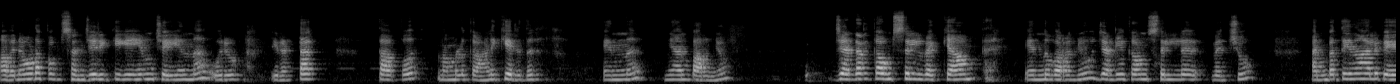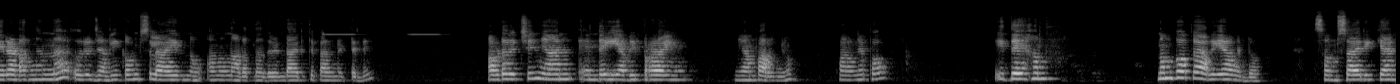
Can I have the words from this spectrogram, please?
അവനോടൊപ്പം സഞ്ചരിക്കുകയും ചെയ്യുന്ന ഒരു ഇരട്ട താപ്പ് നമ്മൾ കാണിക്കരുത് എന്ന് ഞാൻ പറഞ്ഞു. ജനറൽ കൗൺസിൽ വെക്കാം എന്ന് പറഞ്ഞു. ജനറൽ കൗൺസിലിൽ വെച്ചു. അൻപത്തിനാല് പേരടങ്ങുന്ന ഒരു ജനറൽ കൗൺസിലായിരുന്നു അന്ന് നടന്നത് രണ്ടായിരത്തി പതിനെട്ടിൽ അവിടെ വെച്ച് ഞാൻ എന്റെ ഈ അഭിപ്രായം ഞാൻ പറഞ്ഞു. പറഞ്ഞപ്പോൾ ഇദ്ദേഹം നമുക്കൊക്കെ അറിയാമല്ലോ. സംസാരിക്കാൻ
